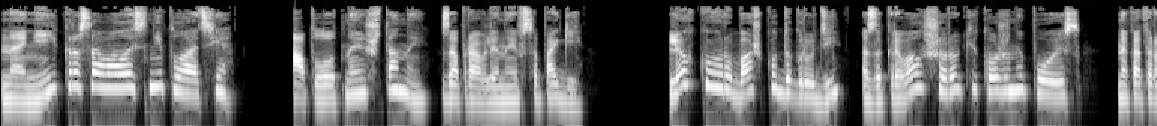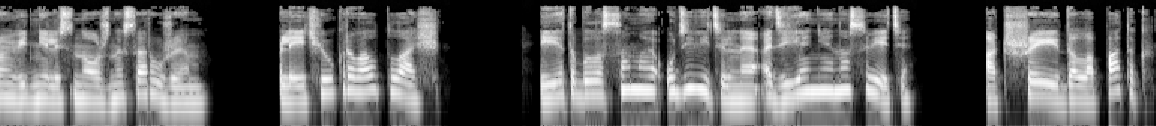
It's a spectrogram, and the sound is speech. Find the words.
На ней красовалось не платье, а плотные штаны, заправленные в сапоги. Легкую рубашку до груди закрывал широкий кожаный пояс, на котором виднелись ножны с оружием. Плечи укрывал плащ. И это было самое удивительное одеяние на свете. От шеи до лопаток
